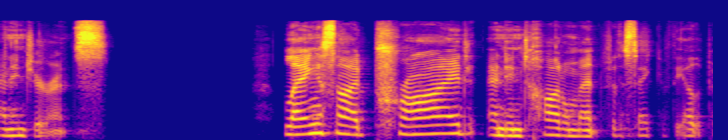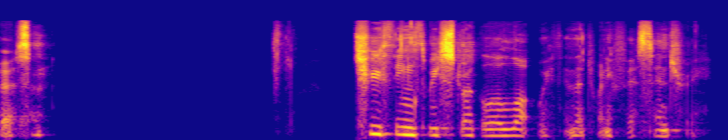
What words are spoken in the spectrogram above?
and endurance. Laying aside pride and entitlement for the sake of the other person. Two things we struggle a lot with in the 21st century.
